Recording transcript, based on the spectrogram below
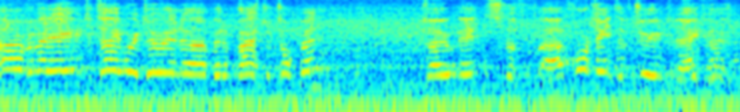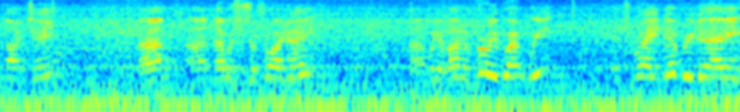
Hello everybody, today we're doing a bit of pasture topping. So it's the uh, 14th of June today, 2019, um, and uh, which is a Friday. And we have had a very wet week. It's rained every day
